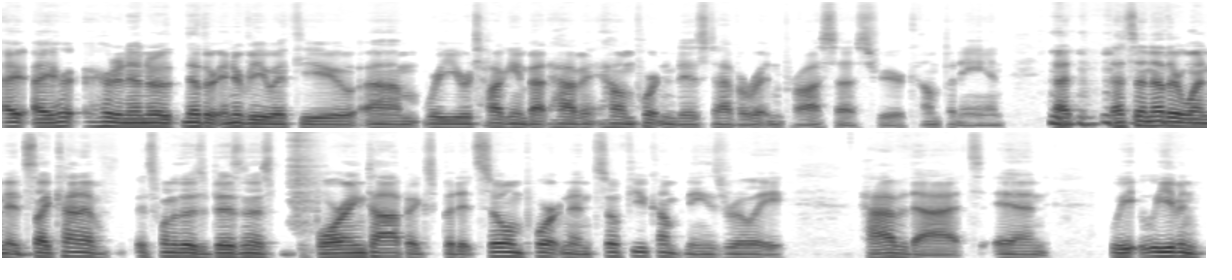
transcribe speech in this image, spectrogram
I, I heard another, another interview with you um, where you were talking about having how important it is to have a written process for your company, and that that's another one. It's like kind of it's one of those business boring topics, but it's so important, and so few companies really have that, and we, we even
